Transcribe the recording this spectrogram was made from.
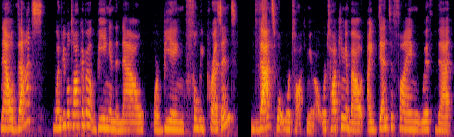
Now, that's when people talk about being in the now or being fully present, that's what we're talking about. We're talking about identifying with that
